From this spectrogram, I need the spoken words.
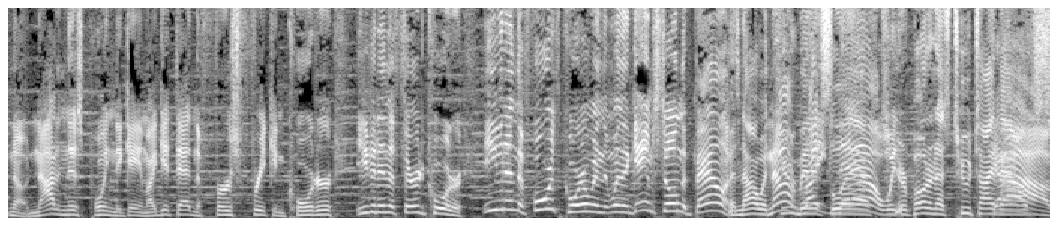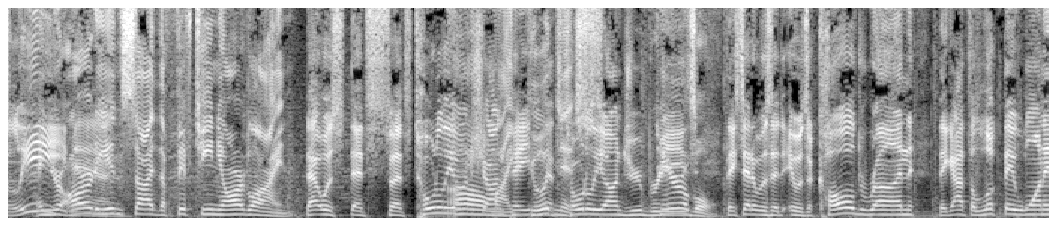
No, not in this point in the game. I get that in the first freaking quarter, even in the third quarter, even in the fourth quarter when, when the game's still in the balance. But now with Not two minutes right left, now when- your opponent has two timeouts, Golly, and you're already man. inside the 15 yard line. That was that's that's totally on Oh, Sean Payton. goodness. That's totally on Drew Brees. Terrible. They said it was a it was a called run. They got the look they wanted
